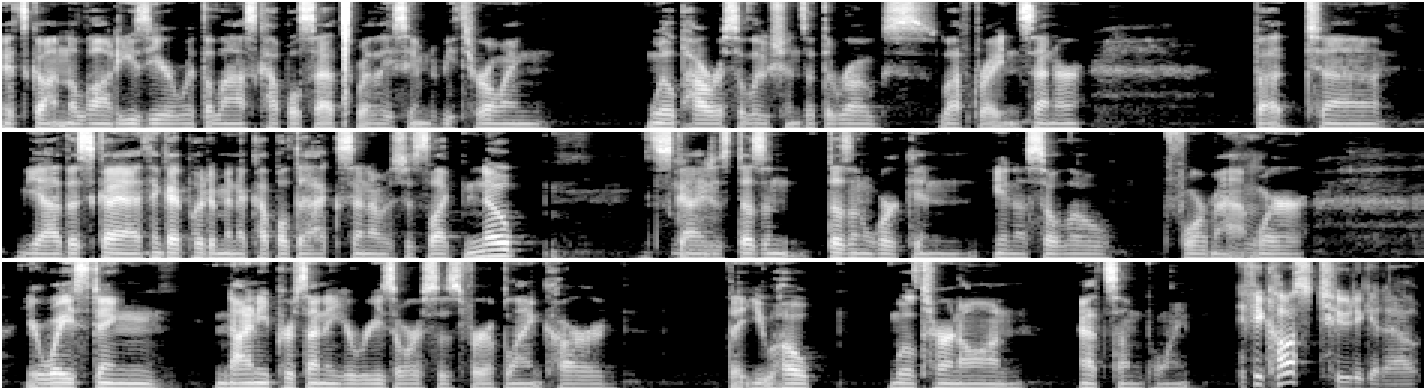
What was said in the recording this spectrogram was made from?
It's gotten a lot easier with the last couple sets where they seem to be throwing willpower solutions at the rogues left, right, and center. But uh, yeah, this guy, I think I put him in a couple decks, and I was just like, nope, this guy Mhm. just doesn't doesn't work in in a solo format Mhm. where you're wasting 90% of your resources for a blank card that you hope will turn on at some point. If he costs two to get out,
